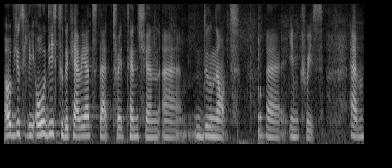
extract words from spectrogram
Obviously, all this to the caveats that trade tension um, do not uh, increase. Um,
